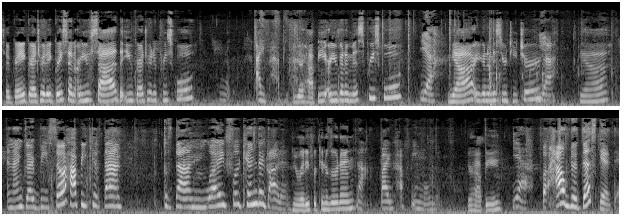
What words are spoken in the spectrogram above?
So Gray graduated. Greyson, are you sad that you graduated preschool? No, I'm happy. You're happy? Are you gonna miss preschool? Yeah, Yeah? Are you gonna miss your teacher? yeah. Yeah. And I'm gonna be so happy because then, because then ready for kindergarten. You're ready for kindergarten? Yeah. by happy moment. You're happy? Yeah, but how did this get there?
